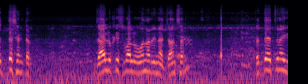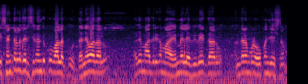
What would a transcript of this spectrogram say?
పెద్ద సెంటర్. జాయ్ లుకీస్ వాళ్ళు ఓనర్ ఈయన జాన్సన్. పెద్ద ఎత్తున ఈ సెంటర్లో తెరిచినందుకు వాళ్ళకు ధన్యవాదాలు అదే మాదిరిగా మా ఎమ్మెల్యే వివేక్ గారు అందరం కూడా ఓపెన్ చేసినాం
